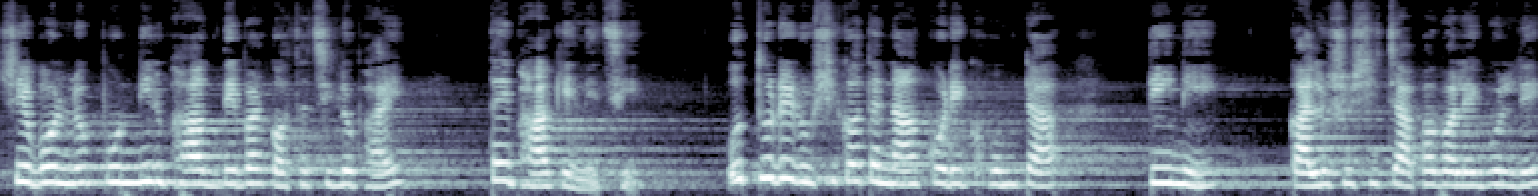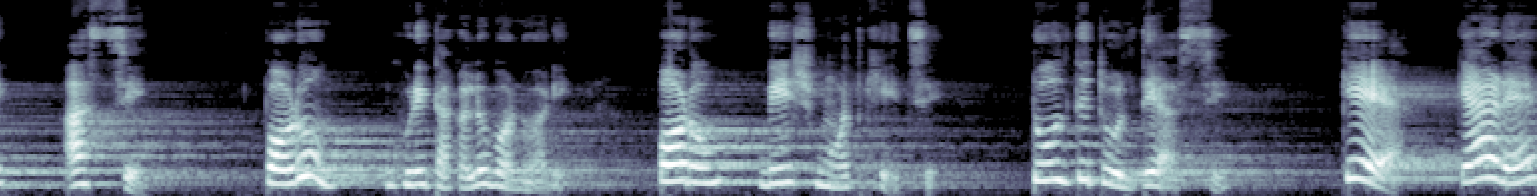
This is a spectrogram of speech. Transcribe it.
সে বলল, পুণ্যির ভাগ দেবার কথা ছিল ভাই, তাই ভাগ এনেছি। উত্তরে রসিকতা না করে ঘুমটা টিনে কালো শশী চাপা গলায় বললে, আসছে। পরম? ঘুরে তাকালো বনোয়ারি পরম বেশ মদ খেয়েছে। টলতে টলতে আসছে। কে? কে রে?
